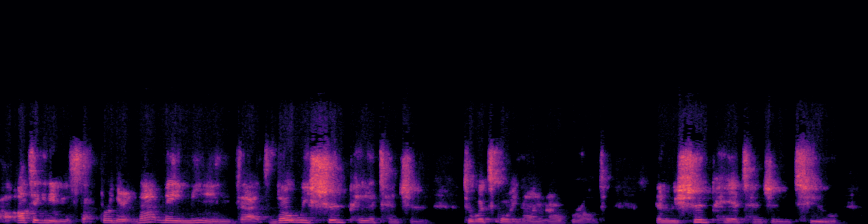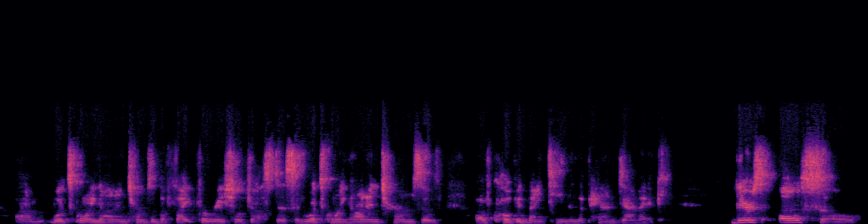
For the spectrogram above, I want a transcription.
I'll take it even a step further. And that may mean that though we should pay attention to what's going on in our world, and we should pay attention to um, what's going on in terms of the fight for racial justice and what's going on in terms of, of COVID 19 and the pandemic, there's also,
